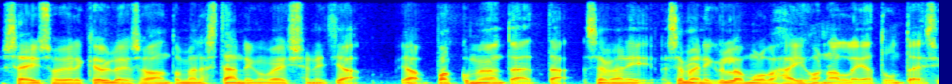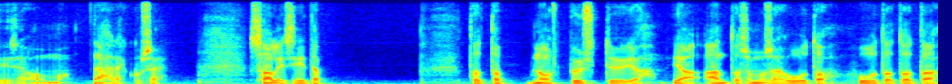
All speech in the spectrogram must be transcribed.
seisoi, eli yleisö antoi meille standing ovationit ja, ja pakko myöntää, että se meni, se meni kyllä mulla vähän ihon alle ja tunteisiin se homma. Nähdä, kun se sali siitä tota, nousi pystyyn ja, ja antoi semmoisen huuto, huuto tota,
